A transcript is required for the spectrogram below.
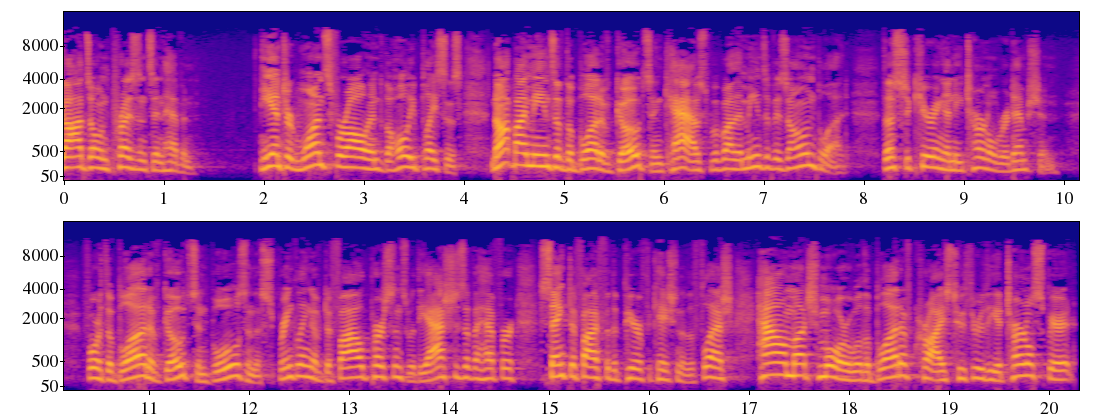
God's own presence in heaven. He entered once for all into the holy places, not by means of the blood of goats and calves, but by the means of his own blood, thus securing an eternal redemption. For the blood of goats and bulls and the sprinkling of defiled persons with the ashes of a heifer sanctify for the purification of the flesh, how much more will the blood of Christ, who through the eternal Spirit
